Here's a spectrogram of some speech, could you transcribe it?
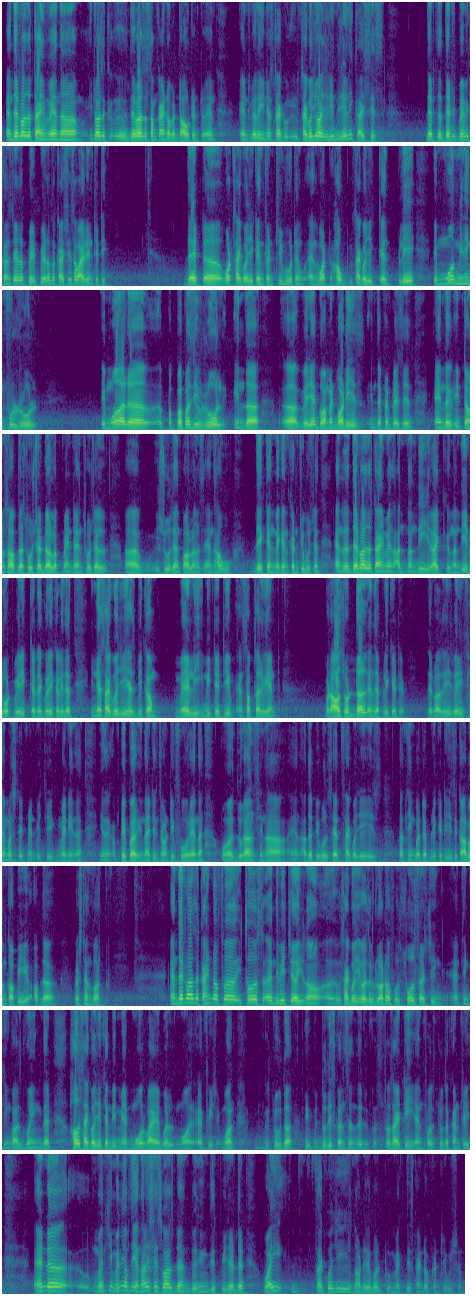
And that was a time when uh, it was a, there was a, some kind of a doubt and and, and the Indian psychology was in really crisis that, that, that it may be considered a period of the crisis of identity that uh, what psychology can contribute and, and, what how psychology can play a more meaningful role, a more uh, purposive role in the uh, various government bodies in different places and the, in terms of the social development and social uh, issues and problems and how they can make a contribution. And there was a time when Nandy like Nandy wrote very categorically that Indian psychology has become merely imitative and subservient, but also dull and replicative. That was his very famous statement which he made in a, in a paper in 1974 and uh, Dugan Sinha and other people said psychology is nothing but replicate is a carbon copy of the western work. And that was a kind of uh, ethos in which uh, you know uh, psychology was a lot of soul searching and thinking was going that how psychology can be made more viable, more efficient, more to the to this concern the society and for to the country. And uh, many many of the analysis was done during this period that why psychology is not able to make this kind of contribution.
